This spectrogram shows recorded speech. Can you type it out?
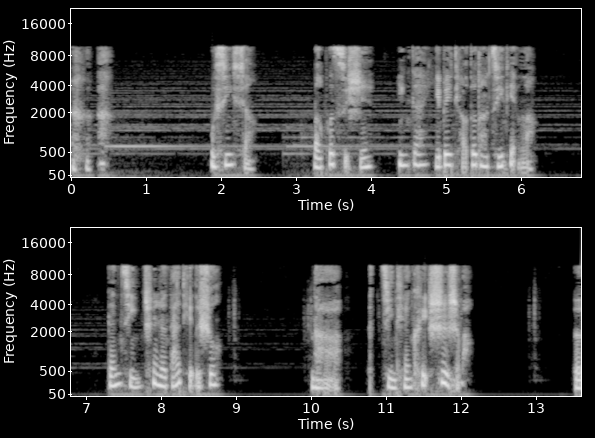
我心想，老婆此时应该已被挑逗到极点了，赶紧趁热打铁的说：“那今天可以试试吗？呃，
